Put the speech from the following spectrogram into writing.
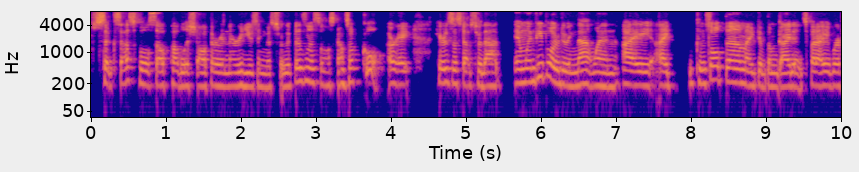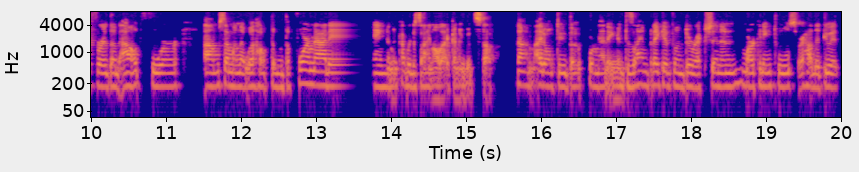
successful self-published author, and they're using this for the business and all this kind of stuff. Cool. All right, here's the steps for that. And when people are doing that, when I I consult them, I give them guidance, but I refer them out for um, someone that will help them with the formatting and the cover design, all that kind of good stuff. Um, I don't do the formatting and design, but I give them direction and marketing tools for how to do it.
